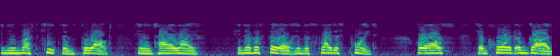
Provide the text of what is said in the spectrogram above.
and you must keep them throughout an entire life, and never fail in the slightest point, or else abhorred of God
